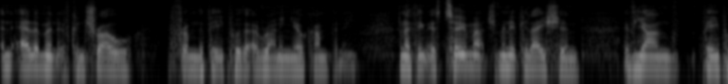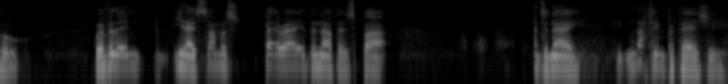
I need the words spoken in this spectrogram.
an element of control from the people that are running your company. And I think there's too much manipulation of young people. Whether they, you know, some are better at it than others, but I don't know. Nothing prepares you.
